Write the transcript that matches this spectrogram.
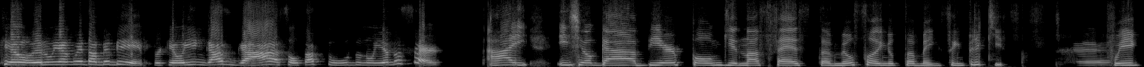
Que eu, eu não ia aguentar beber, porque eu ia engasgar, soltar tudo, não ia dar certo. Ai, e jogar beer pong nas festas, meu sonho também, sempre quis. É, Fui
